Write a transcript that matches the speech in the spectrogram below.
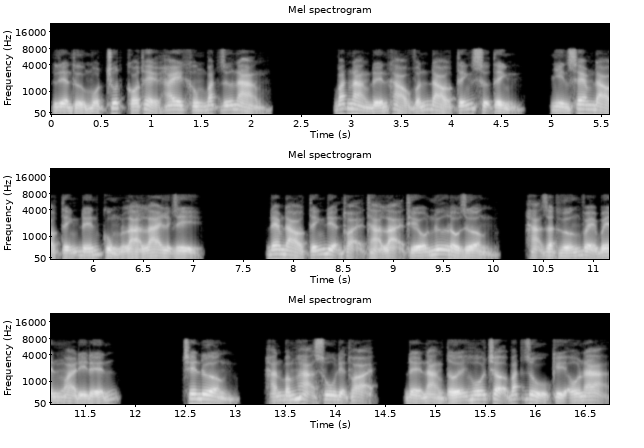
liền thử một chút có thể hay không bắt giữ nàng. Bắt nàng đến khảo vấn đào tĩnh sự tình, nhìn xem đào tĩnh đến cùng là lai lịch gì. Đem đào tĩnh điện thoại thả lại thiếu nữ đầu giường, hạ giật hướng về bên ngoài đi đến. Trên đường, hắn bấm hạ su điện thoại, để nàng tới hỗ trợ bắt rủ kỳ ô nạ,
